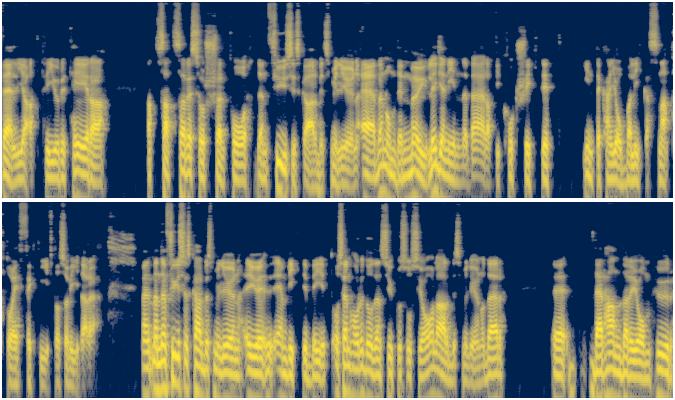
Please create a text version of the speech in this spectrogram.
välja att prioritera att satsa resurser på den fysiska arbetsmiljön, även om det möjligen innebär att vi kortsiktigt inte kan jobba lika snabbt och effektivt och så vidare. Men, men, den fysiska arbetsmiljön är ju en viktig bit. Och sen har du då den psykosociala arbetsmiljön och där, eh, där handlar det ju om hur,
